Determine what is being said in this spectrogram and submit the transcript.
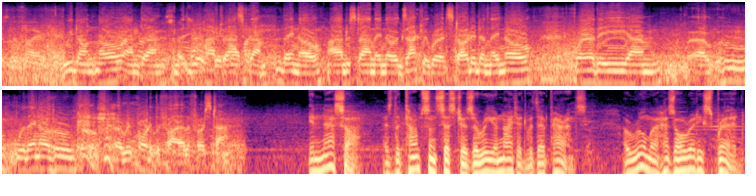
What the cause of the fire, Ken? We don't know, and uh, you'll have to ask them. They know. I understand they know exactly where it started, and they know where the um, uh, who well, they know who uh, reported the fire the first time. In Nassau, as the Thompson sisters are reunited with their parents, a rumor has already spread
